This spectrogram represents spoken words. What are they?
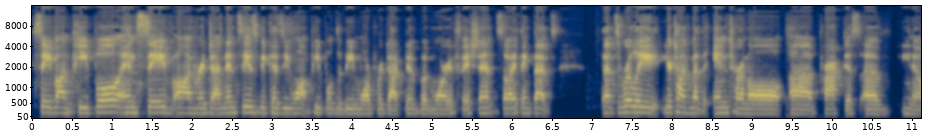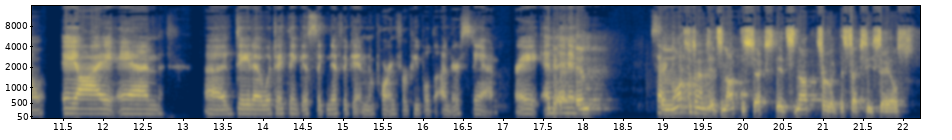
save on people and save on redundancies because you want people to be more productive but more efficient. So I think that's that's really you're talking about the internal uh, practice of you know AI and uh, data, which I think is significant and important for people to understand, right? And yeah, then if, and, sorry, and lots of times it's not the sex, it's not sort of like the sexy sales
